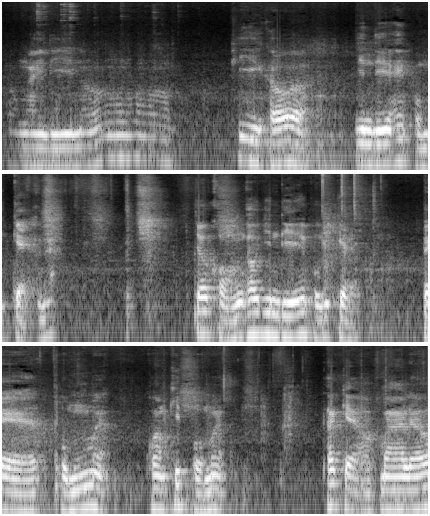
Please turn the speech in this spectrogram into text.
เอาไงดีเนาะพี่เขาอะยินดีให้ผมแกะนะ เจ้าของเขายินดีให้ผมแกะ แต่ผมอะความคิดผมอะถ้าแกะออกมาแล้ว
